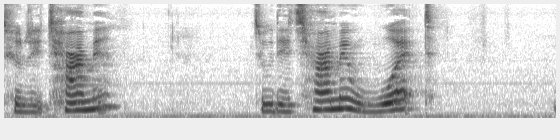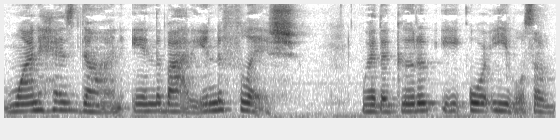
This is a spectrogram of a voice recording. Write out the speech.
to determine to determine what one has done in the body, in the flesh, whether good or evil. So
